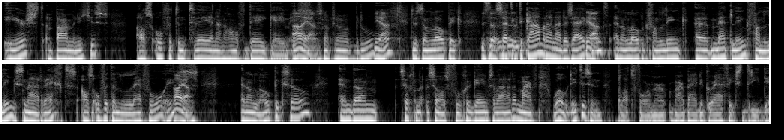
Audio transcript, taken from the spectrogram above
eerst een paar minuutjes alsof het een 2,5D game is. Oh ja. Snap je nou wat ik bedoel? Ja, Dus dan loop ik, Dus dan zet ik de camera naar de zijkant Ja. en dan loop ik van link, eh, met link van links naar rechts, alsof het een level is. Oh ja. En dan loop ik zo en dan, zeg, nou, zoals vroeger games waren, maar wow, dit is een platformer waarbij de graphics 3D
